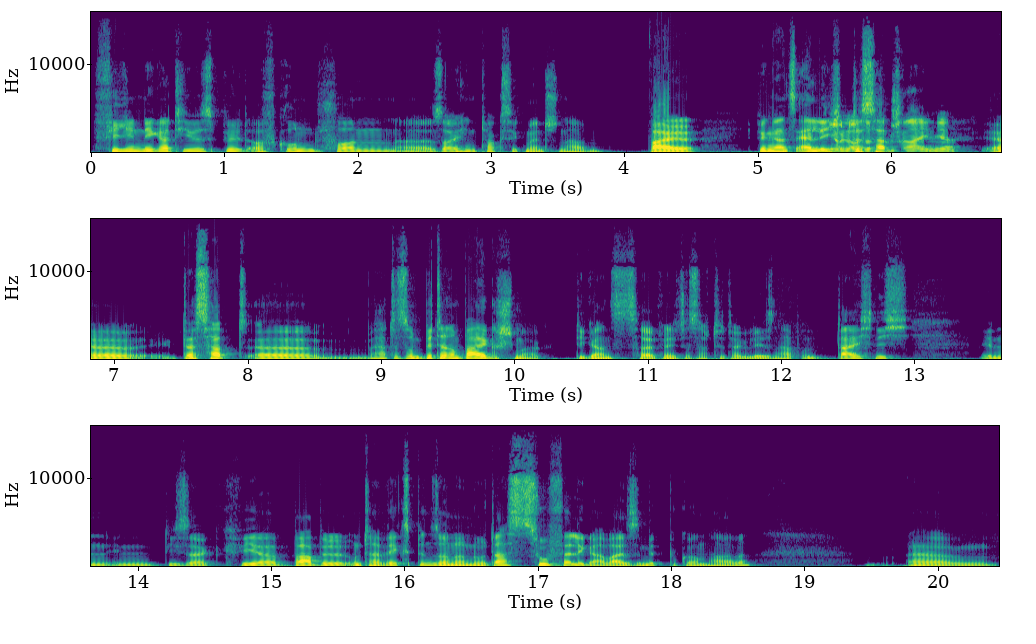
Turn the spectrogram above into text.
viele negatives Bild aufgrund von äh, solchen Toxic-Menschen haben. Weil ich bin ganz ehrlich, das hat, Schreien, ja. äh, das hat, äh, hatte so einen bitteren Beigeschmack die ganze Zeit, wenn ich das auf Twitter gelesen habe. Und da ich nicht in, in dieser Queer-Bubble unterwegs bin, sondern nur das zufälligerweise mitbekommen habe, ähm,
